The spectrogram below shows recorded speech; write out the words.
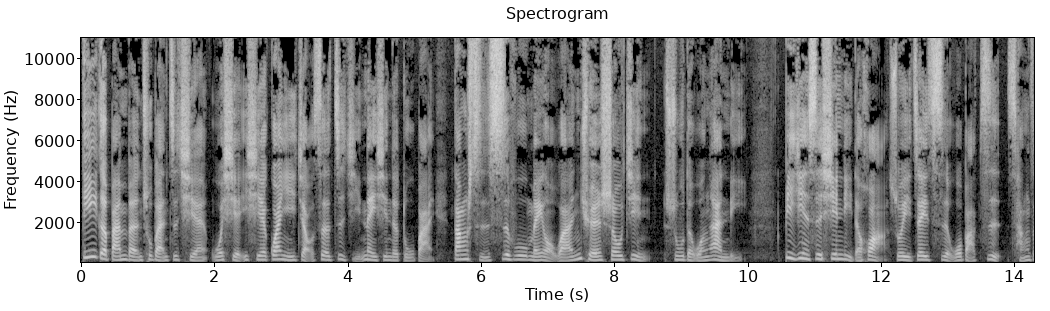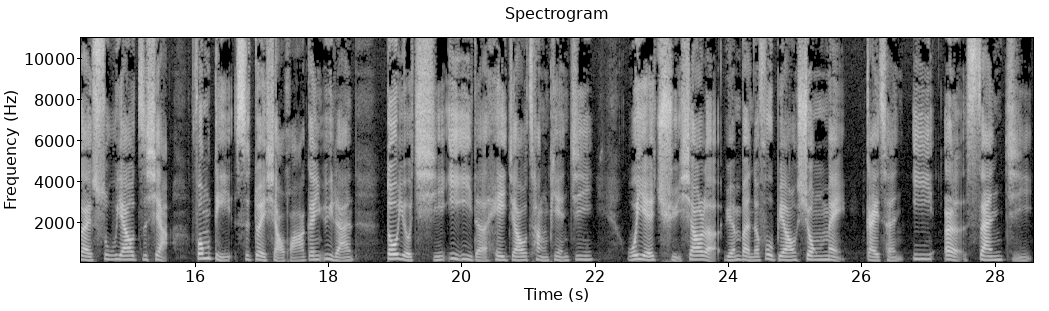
第一个版本出版之前，我写一些关于角色自己内心的独白，当时似乎没有完全收进书的文案里，毕竟是心里的话，所以这一次我把字藏在书腰之下。封底是对小华跟玉兰都有其意义的黑胶唱片机，我也取消了原本的副标兄妹。改成一二三级，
